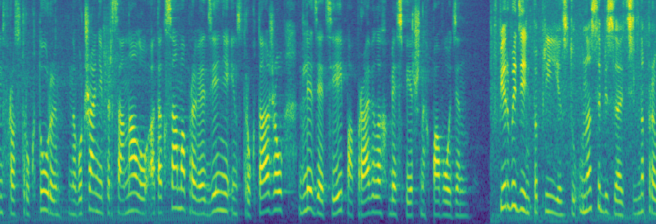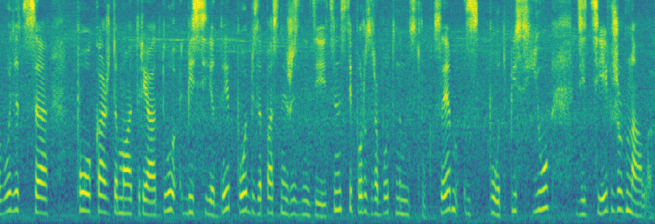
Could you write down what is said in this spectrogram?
інфраструктуры, навучанні персаналу, а таксама правядзенні інструктажаў для дзяцей па правілах бяспечных паводзін. Первый день по приезду у нас обязательно проводятся по каждому отряду беседы по безопасной жизнедеятельности, по разработанным инструкциям с подписью детей в журналах.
